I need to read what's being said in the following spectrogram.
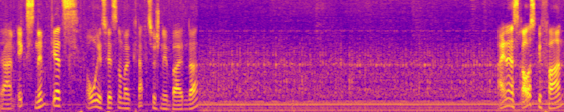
Der AMX nimmt jetzt... Oh, jetzt wird es nochmal knapp zwischen den beiden da. Einer ist rausgefahren.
